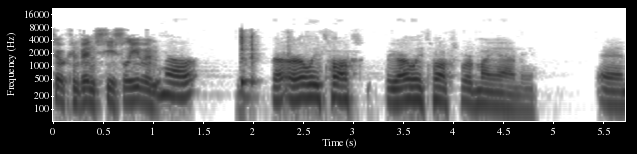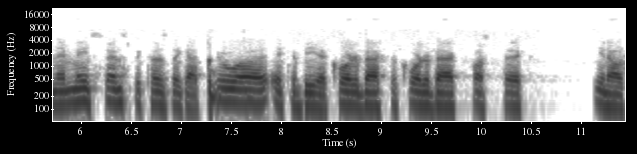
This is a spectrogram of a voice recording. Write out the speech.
so convinced he's You leaving, know, the early talks, the early talks were Miami, and it made sense because they got Tua. It could be a quarterback for quarterback plus pick, you know,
